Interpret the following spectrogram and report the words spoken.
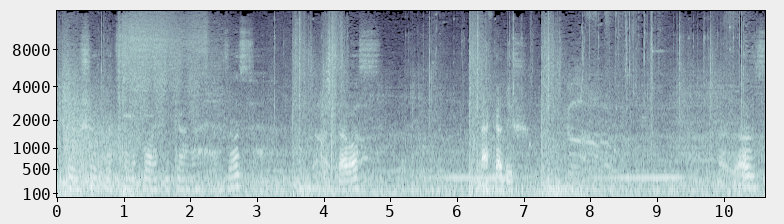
Később megszem a partikám. Ez az. Szevasz. Neked is. Ez az.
